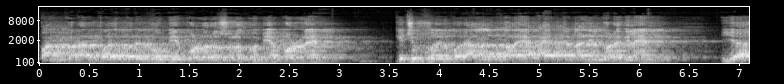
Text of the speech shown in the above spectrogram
পান করার পরে পরে ঘুমিয়ে পড়ল রসুল ঘুমিয়ে পড়লেন। কিছুক্ষণের পরে আল্লাহ তালা আয়াতটা নাজিল করে দিলেন। ইয়া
